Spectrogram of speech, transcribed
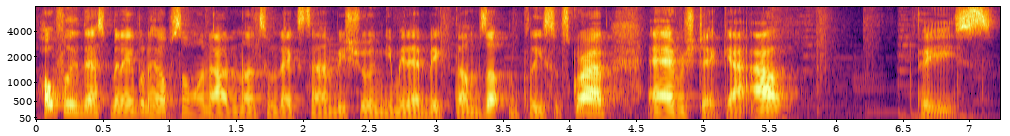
hopefully that's been able to help someone out. And until next time, be sure and give me that big thumbs up and please subscribe. Average Tech Guy out. Peace.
